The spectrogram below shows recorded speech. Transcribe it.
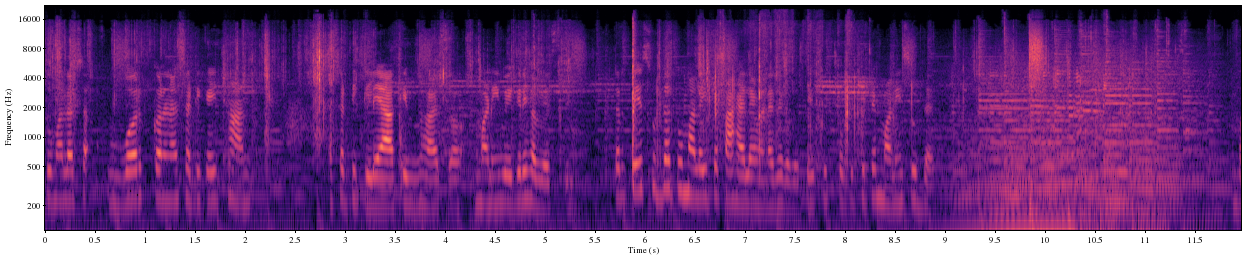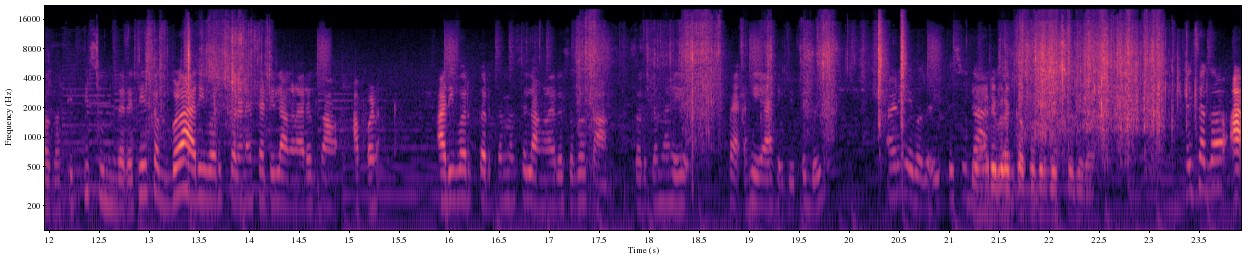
तुम्हाला असं वर्क करण्यासाठी काही छान असं टिकल्या किंवा असं मणी वगैरे हवे असतील तर ते सुद्धा तुम्हाला इथे पाहायला मिळणार आहे बघा. ते खूप छोटे छोटे मणी सुद्धा आहेत. बघा किती सुंदर आहे. हे सगळं आरी वर्क करण्यासाठी लागणारं काम आपण आरी वर्क करतानाचं लागणारं सगळं काम करताना हे हे आहे तिथे बीड आणि हे बघा इथे सुद्धा आरी वर्क है। हे सगळं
